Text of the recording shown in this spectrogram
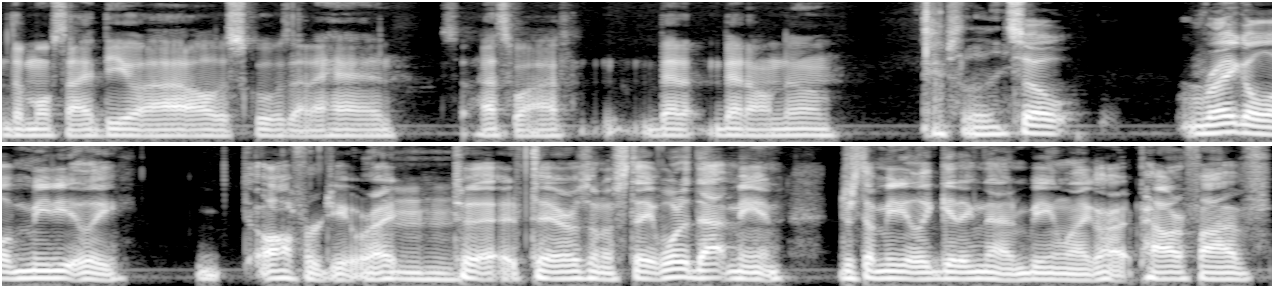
the most ideal out of all the schools that I had. So that's why I bet bet on them. Absolutely. So Ragle immediately offered you right Mhm. to to Arizona State. What did that mean? Just immediately getting that and being like, all right, Power Five.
